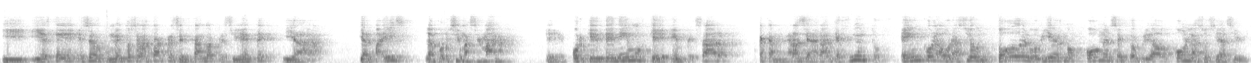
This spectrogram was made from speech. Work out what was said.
y, este, ese documento se va a estar presentando al presidente y a y al país la próxima semana, eh, porque tenemos que empezar a caminar hacia adelante juntos, en colaboración, todo el gobierno con el sector privado, con la sociedad civil.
